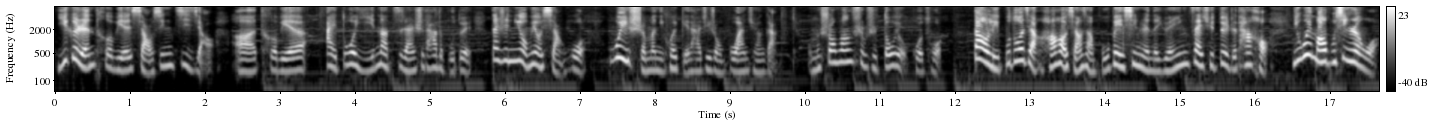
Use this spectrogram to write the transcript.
一个人特别小心计较，呃，特别爱多疑，那自然是他的不对。但是你有没有想过，为什么你会给他这种不安全感？我们双方是不是都有过错？道理不多讲，好好想想不被信任的原因，再去对着他吼：“你为毛不信任我？”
